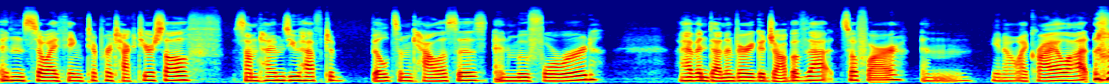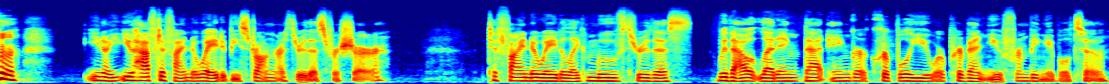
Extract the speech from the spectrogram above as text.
And so I think to protect yourself, sometimes you have to build some calluses and move forward. I haven't done a very good job of that so far. And, you know, I cry a lot. you know, you have to find a way to be stronger through this for sure. To find a way to like move through this without letting that anger cripple you or prevent you from being able to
